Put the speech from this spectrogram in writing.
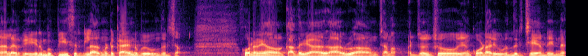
மேலே இருக்க இரும்பு பீஸ் இருக்குல்ல அது மட்டும் கயண்டு போய் விழுந்துருச்சான் உடனே அவன் கதைக்கு அழு அழுவ ஆரம்பிச்சானான் அச்சோ என் கோடாலி விழுந்துருச்சே அப்படின்னு.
